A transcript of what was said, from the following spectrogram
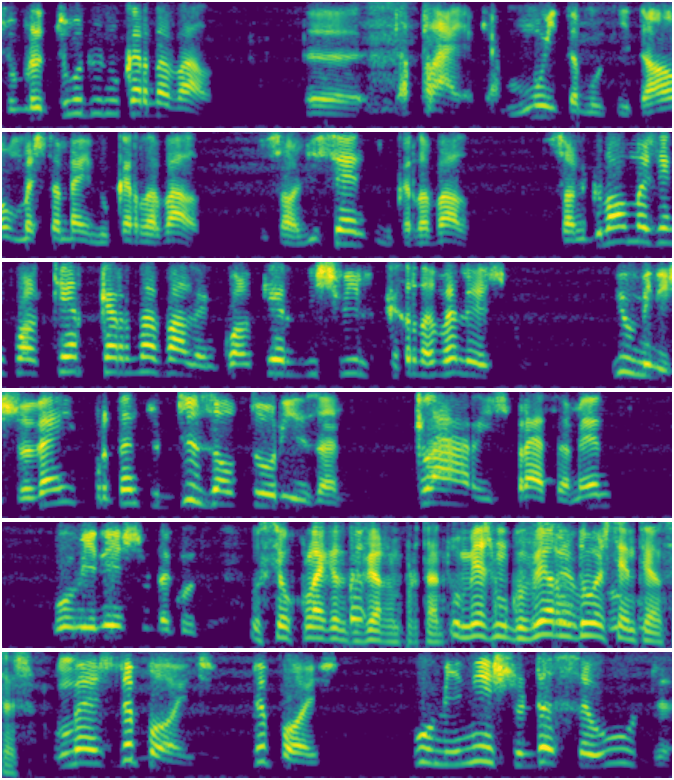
sobretudo no carnaval uh, da praia, que há muita multidão, mas também no carnaval de São Vicente, no carnaval só Nicolau, mas em qualquer carnaval, em qualquer desfile carnavalesco. E o ministro vem, portanto, desautorizando, claro e expressamente, o ministro da Cultura. O seu colega de governo, portanto. O mesmo governo, duas sentenças. Mas depois, depois, o ministro da Saúde,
